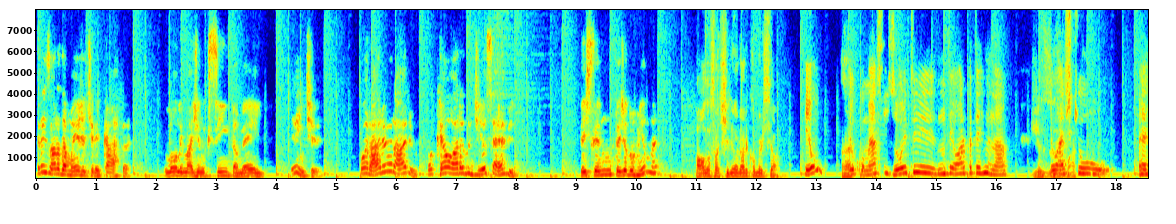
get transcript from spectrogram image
três horas da manhã já tirei carta. Lola imagino que sim também. Gente, horário é horário. Qualquer hora do dia serve. Desde que você não esteja dormindo, né? Paula só tira em horário comercial. Eu? É. Eu começo às oito e não tem hora para terminar. Jesus. Eu acho que o. É,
